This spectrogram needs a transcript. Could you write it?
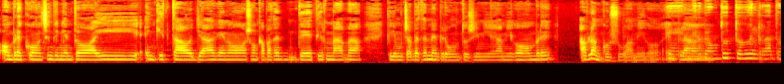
hombres con sentimientos ahí enquistados ya, que no son capaces de decir nada, que yo muchas veces me pregunto si mis amigos hombres hablan con sus amigos, en Eh, me lo plan... pregunto todo el rato.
